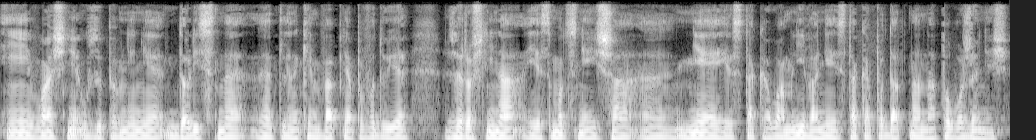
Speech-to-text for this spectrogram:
i właśnie uzupełnienie dolistne tlenkiem wapnia powoduje, że roślina jest mocniejsza, nie jest taka łamliwa, nie jest taka podatna na położenie się.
